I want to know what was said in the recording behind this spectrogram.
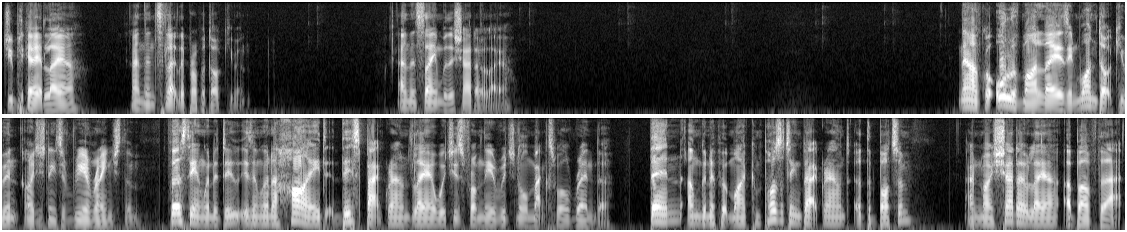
duplicate layer, and then select the proper document and the same with the shadow layer. Now I've got all of my layers in one document, I just need to rearrange them. First thing I'm going to do is I'm going to hide this background layer which is from the original Maxwell render. Then I'm going to put my compositing background at the bottom and my shadow layer above that.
